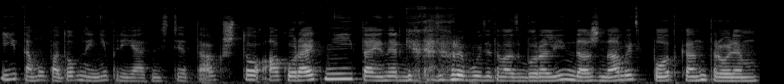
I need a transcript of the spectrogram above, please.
и тому подобные неприятности. Так что аккуратней, та энергия, которая будет вас буралить, должна быть под контролем.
